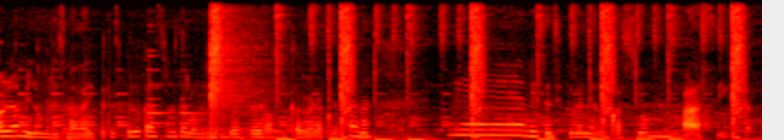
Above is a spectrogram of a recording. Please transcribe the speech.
Hola, mi nombre es Maday Pérez Pelcastro de la Universidad Pedagógica Veracruzana, en licenciatura en Educación Básica.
